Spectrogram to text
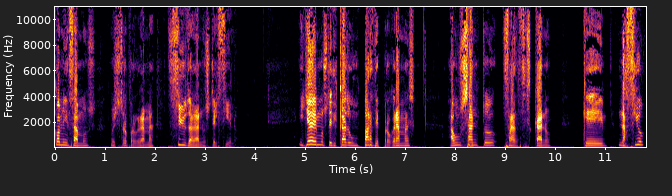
comenzamos nuestro programa Ciudadanos del Cielo. Y ya hemos dedicado un par de programas a un santo franciscano que nació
